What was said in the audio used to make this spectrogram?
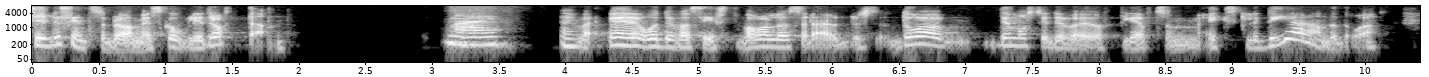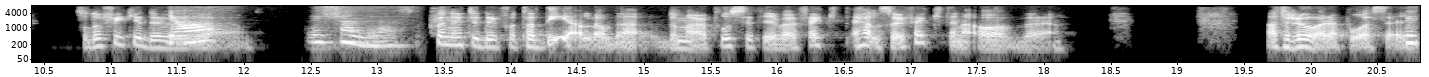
trivdes inte så bra med skolidrotten. Nej. Eh, och du var sist vald och sådär. Det måste ju du ha upplevt som exkluderande då. Så då fick ju du ja. Det kände jag. Kunde inte du få ta del av det, de här positiva effekt, hälsoeffekterna av eh, att röra på sig?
